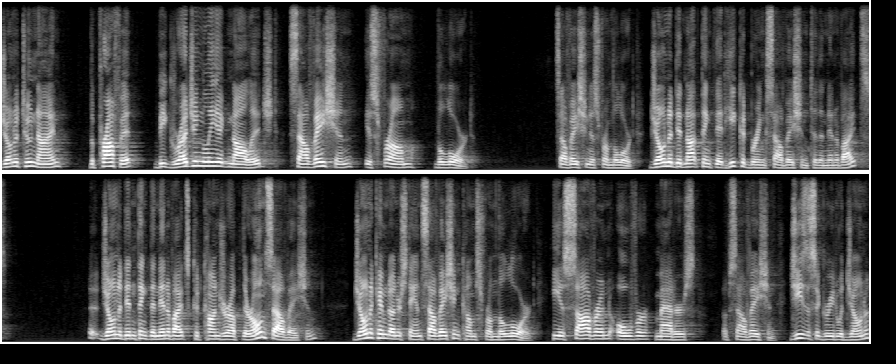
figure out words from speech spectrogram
Jonah 2 9, the prophet begrudgingly acknowledged salvation is from the Lord. Salvation is from the Lord. Jonah did not think that he could bring salvation to the Ninevites. Jonah didn't think the Ninevites could conjure up their own salvation. Jonah came to understand salvation comes from the Lord. He is sovereign over matters of salvation. Jesus agreed with Jonah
